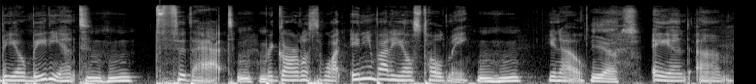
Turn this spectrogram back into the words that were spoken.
be obedient to that, Mhm. regardless of what anybody else told me, hmm you know. Yes. And um,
